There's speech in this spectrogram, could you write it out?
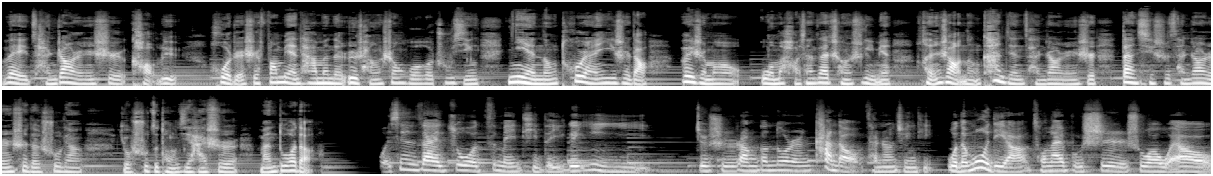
为残障人士考虑，或者是方便他们的日常生活和出行。你也能突然意识到，为什么我们好像在城市里面很少能看见残障人士，但其实残障人士的数量有数字统计还是蛮多的。我现在做自媒体的一个意义，就是让更多人看到残障群体。我的目的啊，从来不是说我要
